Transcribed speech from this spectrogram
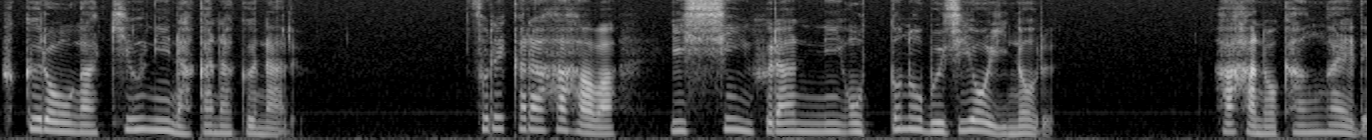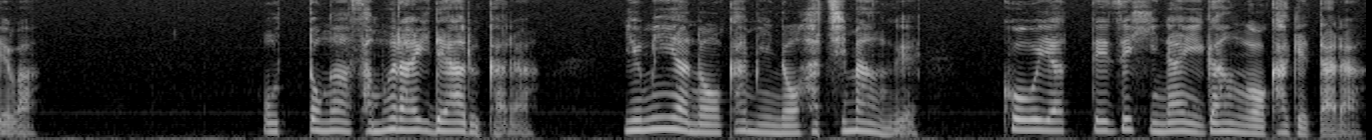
フクロウが急に泣かなくなる。それから母は一心不乱に夫の無事を祈る。母の考えでは夫が侍であるから弓矢の神の八幡へこうやって是非ない願をかけたら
